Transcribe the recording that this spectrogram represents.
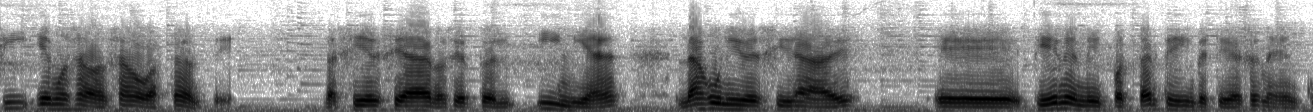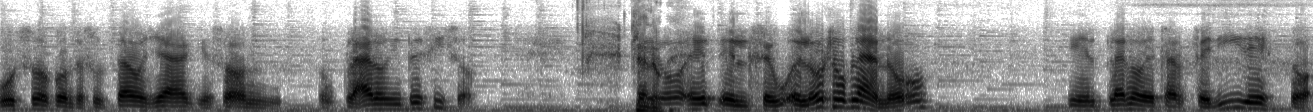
sí hemos avanzado bastante. La ciencia, ¿no es cierto?, el INIA, las universidades eh, tienen importantes investigaciones en curso con resultados ya que son, claros y precisos. Pero el, el, el otro plano, el plano de transferir esto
